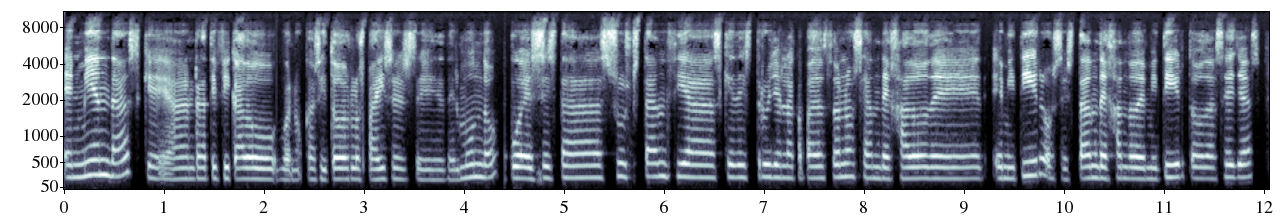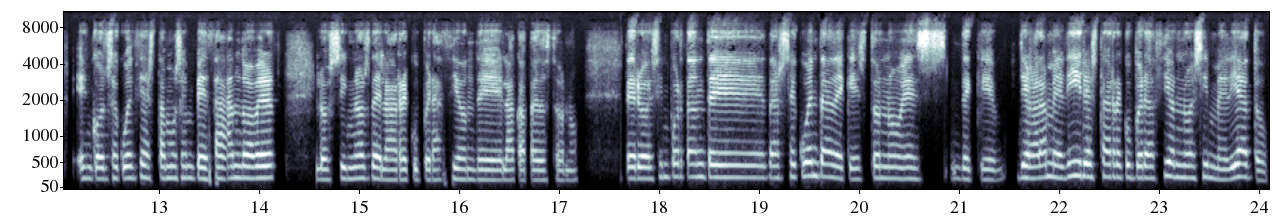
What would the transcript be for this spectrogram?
enmiendas que han ratificado bueno, casi todos los países eh, del mundo, pues estas sustancias que destruyen la capa de ozono se han dejado de emitir o se están dejando de emitir todas ellas. En consecuencia, estamos empezando a ver los signos de la recuperación de la capa de ozono. Pero es importante darse cuenta de que esto no es, de que llegar a medir esta recuperación no es inmediato.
